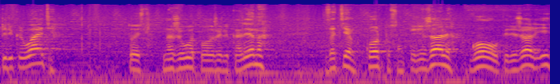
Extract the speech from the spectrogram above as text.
перекрываете, то есть на живот положили колено, затем корпусом пережали, голову пережали и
